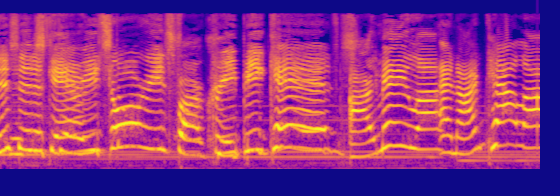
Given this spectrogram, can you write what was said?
This is Scary Stories for Creepy Kids. I'm Ayla. And I'm Kala.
